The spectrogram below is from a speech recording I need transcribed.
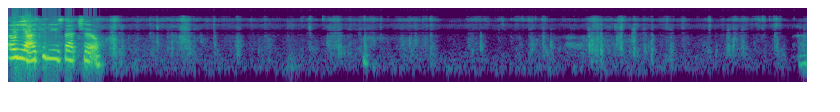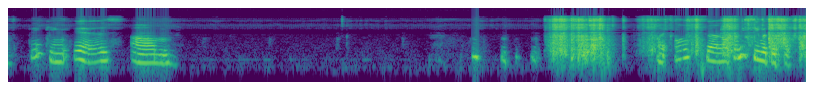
Oh yeah, I could use that too. I'm thinking is um, I also, let me see what this looks like.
